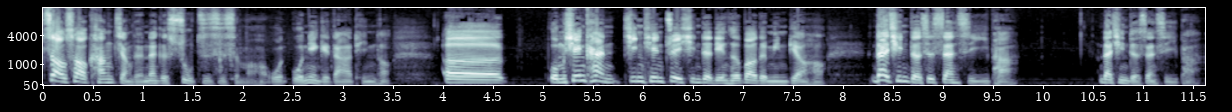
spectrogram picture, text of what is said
赵少康讲的那个数字是什么？哈，我我念给大家听哈。呃，我们先看今天最新的联合报的民调哈，赖清德是三十一趴，赖清德三十一趴，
